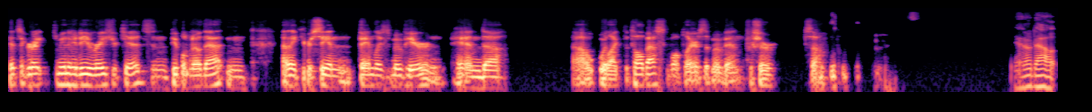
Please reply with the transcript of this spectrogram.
it's a great community to raise your kids, and people know that. And I think you're seeing families move here, and and uh, uh, we like the tall basketball players that move in for sure. So yeah, no doubt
